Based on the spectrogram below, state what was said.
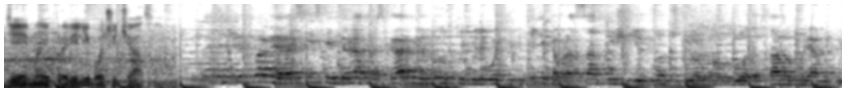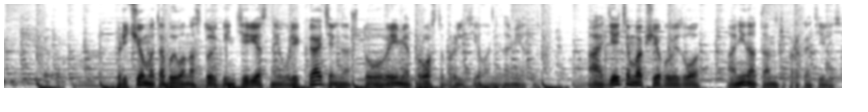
где мы провели больше часа. Перед вами российская императорская армия, русский полевой кипятильник образца 1904 года. Самый популярный кипятильник, который... Причем это было настолько интересно и увлекательно, что время просто пролетело незаметно. А детям вообще повезло, они на танке прокатились.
